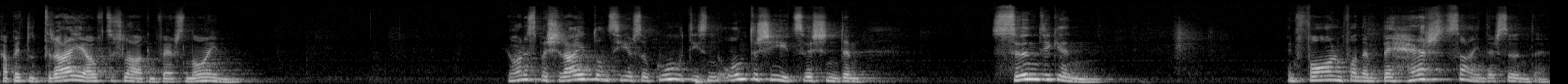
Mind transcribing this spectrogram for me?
Kapitel 3 aufzuschlagen, Vers 9. Johannes beschreibt uns hier so gut diesen Unterschied zwischen dem Sündigen in Form von dem Beherrschtsein der Sünde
